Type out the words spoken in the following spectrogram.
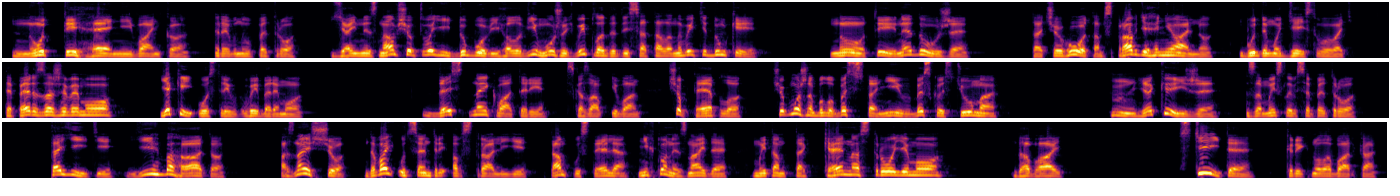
Ну, ти геній, Ванько, ревнув Петро. Я й не знав, що в твоїй дубовій голові можуть виплодитися талановиті думки. Ну, ти не дуже. Та чого там справді геніально? Будемо дійствувати. Тепер заживемо. Який острів виберемо? Десь на екваторі, сказав Іван, щоб тепло, щоб можна було без штанів, без костюма. «Хм, Який же? замислився Петро. Таїті, їх багато. А знаєш що? Давай у центрі Австралії, там пустеля, ніхто не знайде. Ми там таке настроїмо. Давай. Стійте. крикнула Варка.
